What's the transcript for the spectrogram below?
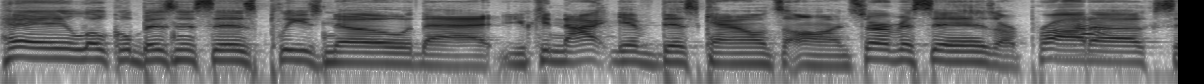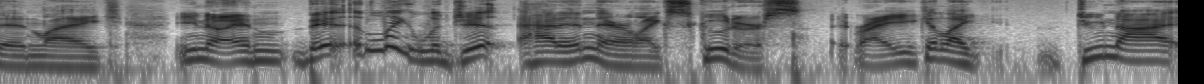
hey, local businesses, please know that you cannot give discounts on services or products, and like you know, and they like legit had in there like scooters, right? You could like do not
